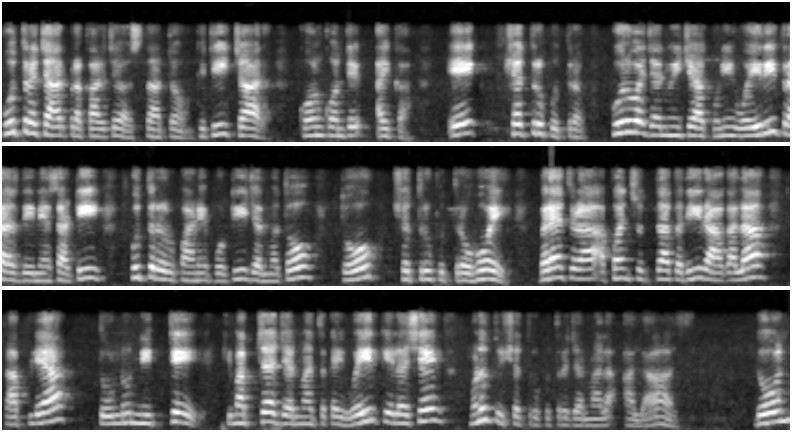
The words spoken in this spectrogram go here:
पुत्र चार प्रकारचे असतात. किती चार? कोणकोणते ऐका. एक शत्रुपुत्र. पूर्वजन्मीच्या कुणी वैरी त्रास देण्यासाठी पुत्र रूपाने पोटी जन्मतो तो शत्रुपुत्र होय. बऱ्याच वेळा आपण सुद्धा कधी रागाला तर आपल्या तोंडून निघते की मागच्या जन्माचं काही वैर केलं असेल म्हणून तू शत्रुपुत्र जन्माला आलास. दोन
